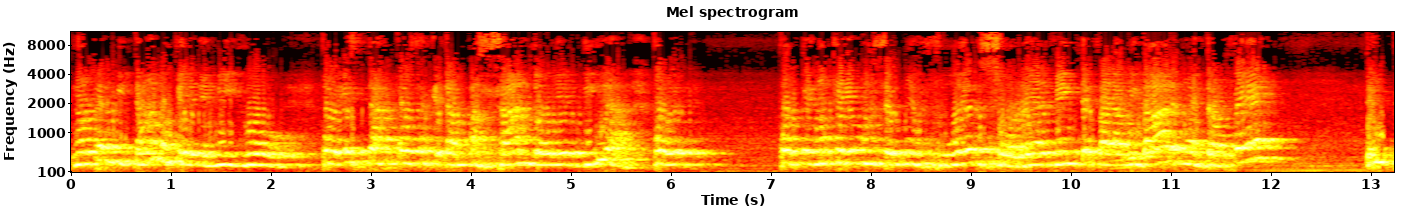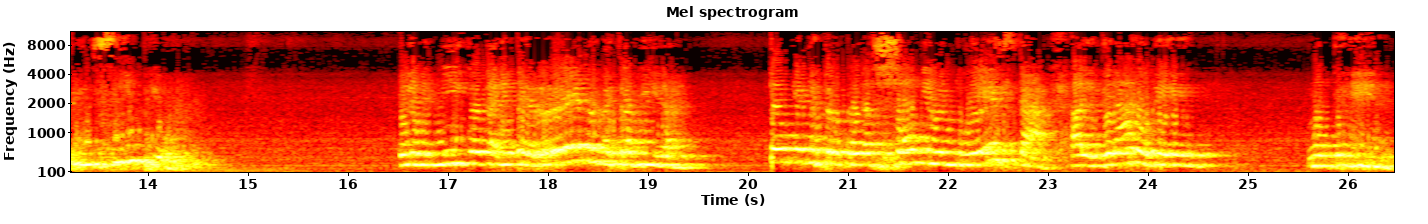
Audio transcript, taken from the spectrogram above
No permitamos que el enemigo, por estas cosas que están pasando hoy en día, por- porque no queremos hacer un esfuerzo realmente para avivar nuestra fe del principio. El enemigo gane terreno en nuestras vidas, toque nuestro corazón y lo endurezca al grado de no querer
